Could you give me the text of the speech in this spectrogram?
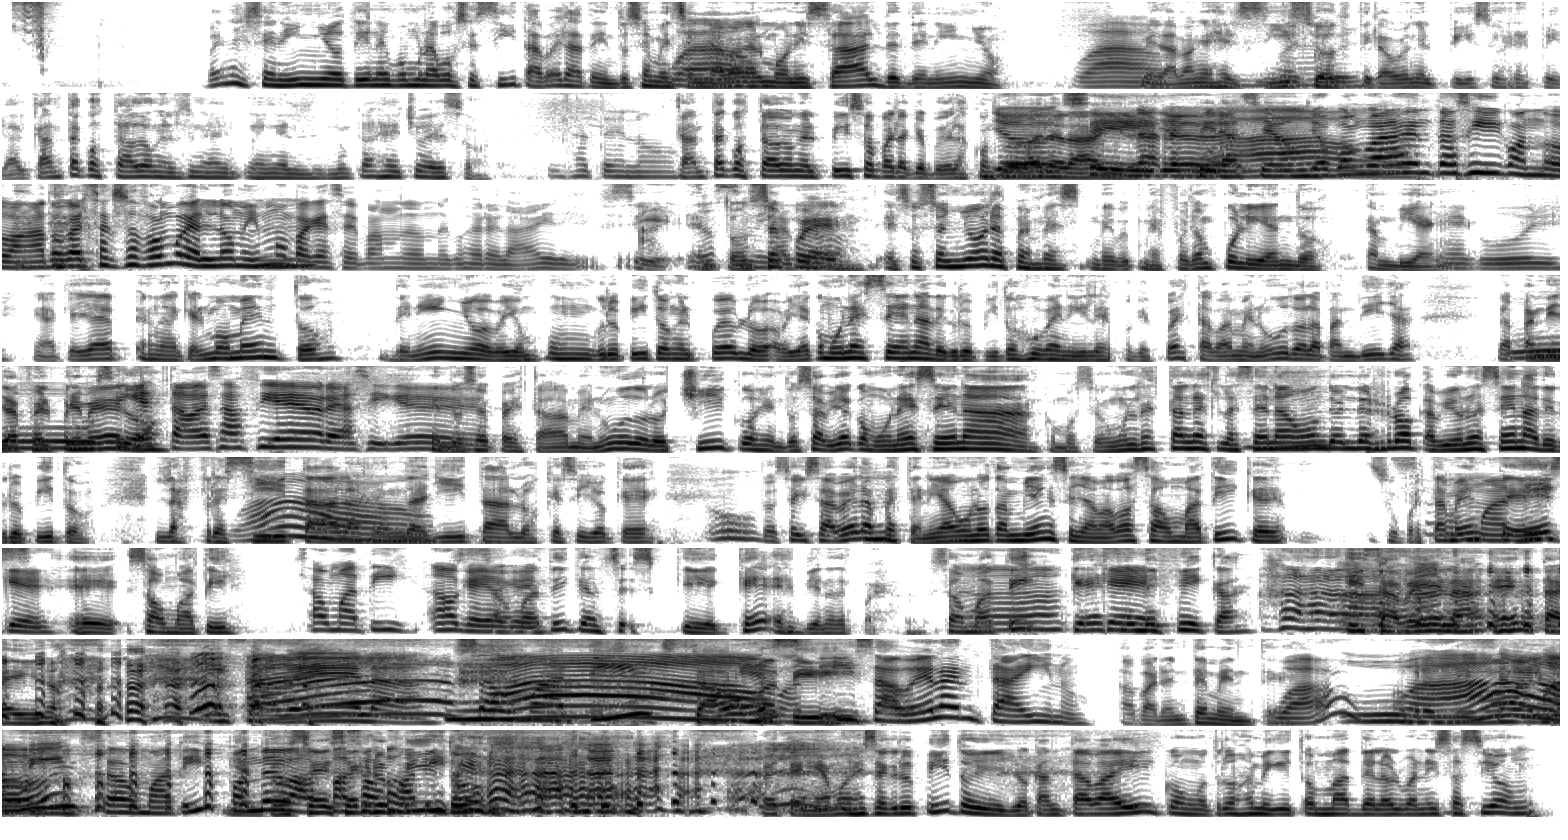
Bueno, ese niño tiene como una vocecita, espérate. Entonces me Wow. enseñaban a armonizar desde niño. Wow. Me daban ejercicios, tirado en el piso y respirar. Canta acostado en el, en el- en el- ¿Nunca has hecho eso? Fíjate, no. Canta acostado en el piso para que pudieras Yo, controlar el sí, aire. La yo- respiración. Yo pongo a la gente así cuando van a tocar saxofón porque es lo mismo para que sepan de dónde coger el aire. Sí, entonces pues esos señores pues me, me- me fueron puliendo también. Qué cool. En, aquella, en aquel momento, de niño, había un, un grupito en el pueblo, había como una escena de grupitos juveniles, porque después estaba a menudo, la pandilla. La pandilla fue el Uh, primero. Sí, que estaba esa fiebre, así que. Entonces, pues estaba a menudo, los chicos, y entonces había como una escena, como según está la, la escena under del rock, había una escena de grupitos. Las fresitas, Wow. las rondallitas, los qué sé yo qué. Uh. Entonces, Isabela, pues tenía uno también, se llamaba Saumatí, que supuestamente Saumatí, es ¿qué? eh, Saumatí. Saumatí. Ah, ok, Saumatí, ok. que, que- ¿qué es? Viene después. Saumatí, Ah, ¿qué, ¿qué? significa? Isabela en taíno. Isabela. Saumatí. Saumatí. Es Isabela en Taíno. Aparentemente. Wow. Wow. Aprendimos. Saumatí. ¿Dónde Pa' ese Saumatí. grupito, pues teníamos ese grupito y yo cantaba ahí con otros amiguitos más de la urbanización,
